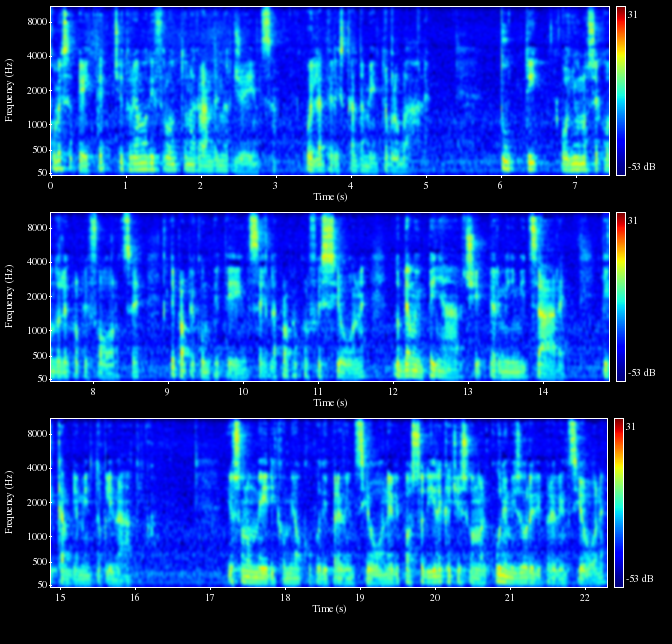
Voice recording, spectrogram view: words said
Come sapete ci troviamo di fronte a una grande emergenza, quella del riscaldamento globale. Tutti, ognuno secondo le proprie forze, le proprie competenze, la propria professione, dobbiamo impegnarci per minimizzare il cambiamento climatico. Io sono un medico, mi occupo di prevenzione, vi posso dire che ci sono alcune misure di prevenzione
